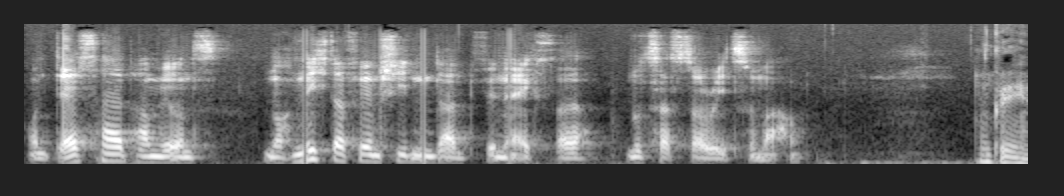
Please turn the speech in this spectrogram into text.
Und deshalb haben wir uns noch nicht dafür entschieden, dafür eine extra Nutzerstory zu machen. Okay,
